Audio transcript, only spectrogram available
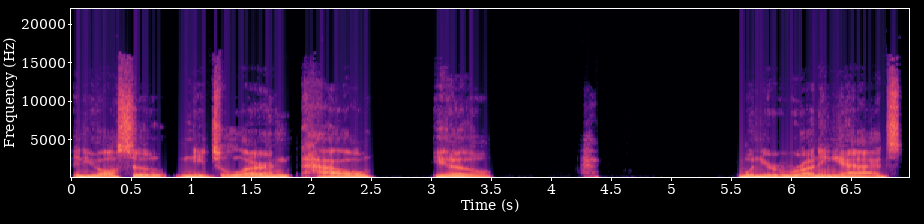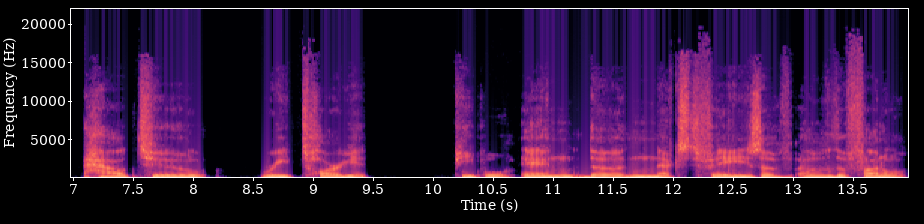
and you also need to learn how you know when you're running ads how to retarget people in the next phase of of the funnel.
